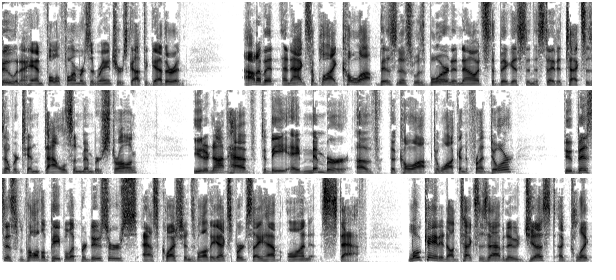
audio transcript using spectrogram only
II and a handful of farmers and ranchers got together and out of it, an ag supply co op business was born, and now it's the biggest in the state of Texas, over 10,000 members strong. You do not have to be a member of the co op to walk in the front door, do business with all the people at producers, ask questions of all the experts they have on staff. Located on Texas Avenue, just a click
